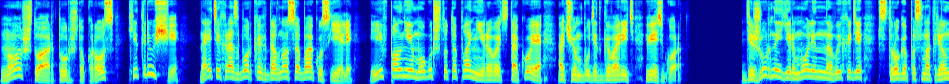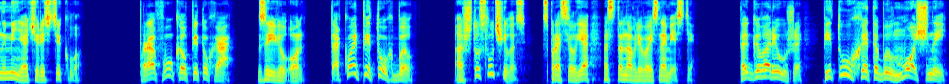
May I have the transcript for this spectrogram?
Но что Артур, что Кросс хитрющие. На этих разборках давно собаку съели и вполне могут что-то планировать такое, о чем будет говорить весь город. Дежурный Ермолин на выходе строго посмотрел на меня через стекло. «Профукал петуха», — заявил он. Такой петух был!» «А что случилось?» – спросил я, останавливаясь на месте. «Так говорю же, петух это был мощный!»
